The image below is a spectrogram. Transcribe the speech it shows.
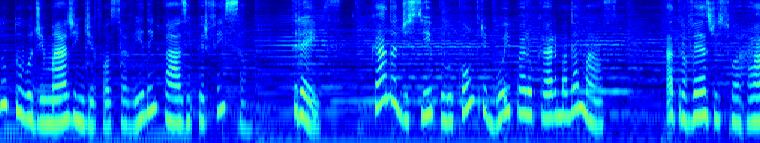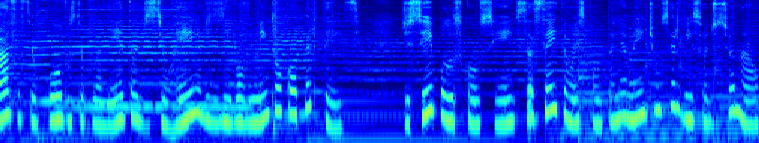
no tubo de imagem de vossa vida em paz e perfeição. 3. Cada discípulo contribui para o karma da massa, através de sua raça, seu povo, seu planeta, de seu reino de desenvolvimento ao qual pertence. Discípulos conscientes aceitam espontaneamente um serviço adicional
